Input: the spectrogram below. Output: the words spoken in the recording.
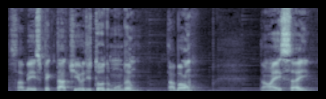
saber a expectativa de todo mundo, tá bom? Então é isso aí.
